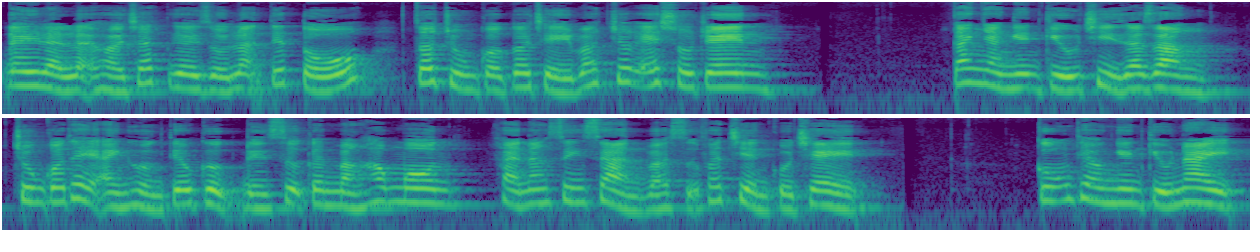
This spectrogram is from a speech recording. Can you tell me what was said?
Đây là loại hóa chất gây rối loạn tiết tố do chúng có cơ chế bắt chước estrogen. Các nhà nghiên cứu chỉ ra rằng chúng có thể ảnh hưởng tiêu cực đến sự cân bằng hormone, khả năng sinh sản và sự phát triển của trẻ. Cũng theo nghiên cứu này,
